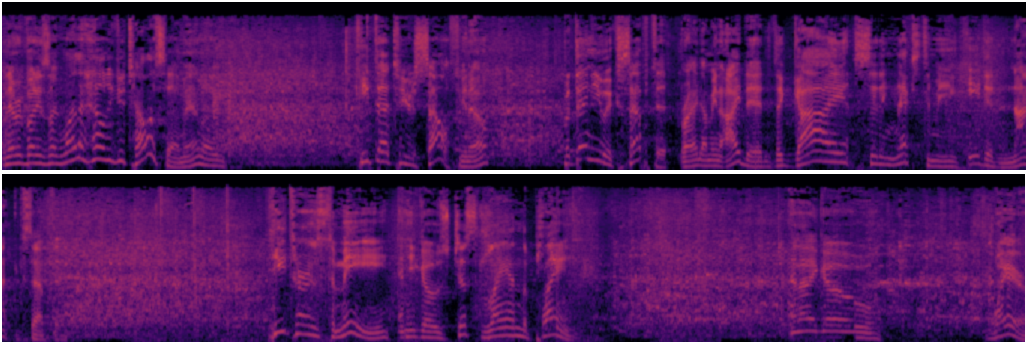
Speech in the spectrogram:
and everybody's like, Why the hell did you tell us that, man? Like, keep that to yourself, you know? But then you accept it, right? I mean, I did. The guy sitting next to me, he did not accept it. He turns to me and he goes, just land the plane. And I go, where?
